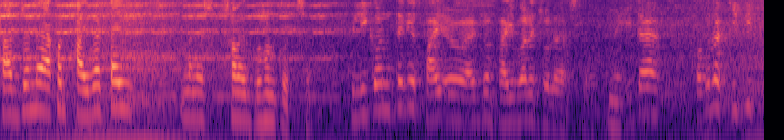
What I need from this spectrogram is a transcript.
তার জন্য এখন ফাইবারটাই মানে সবাই গ্রহণ করছে। সিলিকন থেকে ফাই একদম ফাইবারে চলে আসলো। এটা কতটা কৃতিত্ব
